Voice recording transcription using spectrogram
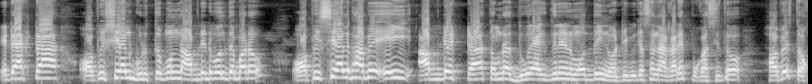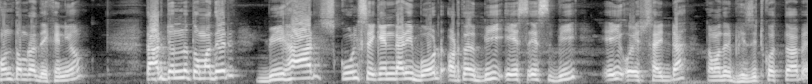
এটা একটা অফিসিয়াল গুরুত্বপূর্ণ আপডেট বলতে পারো। অফিসিয়ালভাবে এই আপডেটটা তোমরা দু একদিনের মধ্যেই নোটিফিকেশান আকারে প্রকাশিত হবে, তখন তোমরা দেখে নিও। তার জন্য তোমাদের বিহার স্কুল সেকেন্ডারি বোর্ড অর্থাৎ বিএসএসবি এই ওয়েবসাইটটা তোমাদের ভিজিট করতে হবে।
